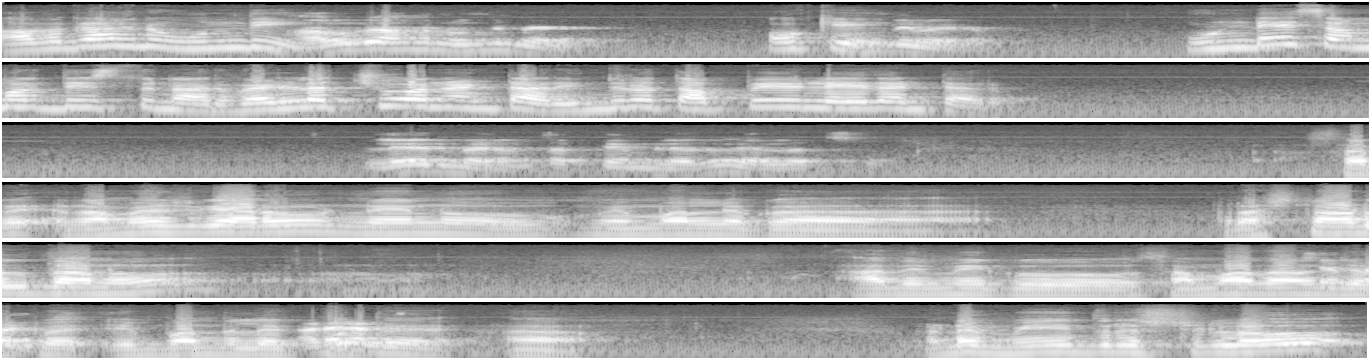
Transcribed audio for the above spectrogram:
అవగాహన ఉంది. అవగాహన ఉంది మేడం. ఓకే. ఉంది మేడం. ఉండే సమర్థిస్తున్నారు. వెళ్ళొచ్చు అని అంటారు. ఇందులో తప్పే లేదంటారు. లేదు మేడం తప్పేం లేదు. వెళ్ళొచ్చు. సరే రమేష్ గారు నేను మిమ్మల్ని ఒక ప్రశ్న అడుగుతాను. అది మీకు సమాధానం చెప్పే ఇబ్బంది లేకపోతే. అంటే మీ దృష్టిలో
